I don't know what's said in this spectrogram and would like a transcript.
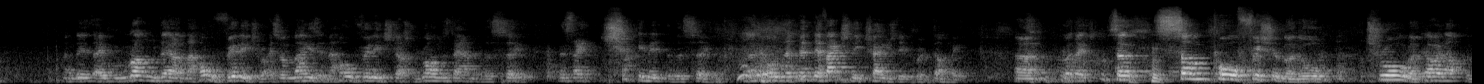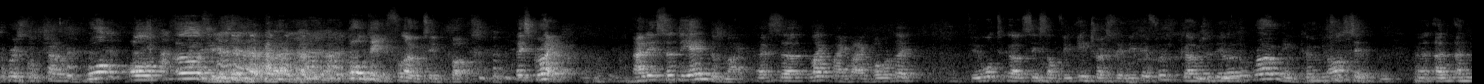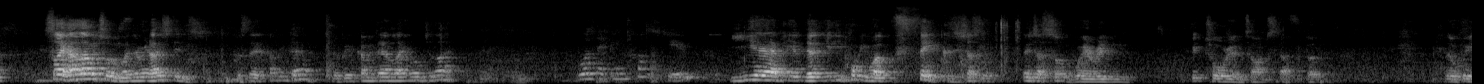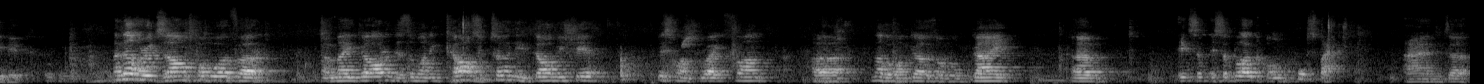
and they, they run down. The whole village, right, it's amazing, the whole village just runs down to the sea as they chuck him into the sea. Or they- They've actually changed it for a dummy. Uh, but they, so some poor fisherman or trawler going up the Bristol Channel, what on earth is that? Body floating past. It's great. And it's at the end of May. It's uh, late May bank holiday. If you want to go and see something interestingly different, go to the Earl of Rone in Combe Martin and, and, and say hello to them when they're in Hastings because they're coming down. They'll be coming down later on tonight. In costume? Yeah, but you, you- probably won't think because it's just they're just sort of wearing Victorian type stuff, but they'll be here. Another example of uh, a May garland is the one in Castleton in Derbyshire. This one's great fun. Uh, another one goes on all day. Um, it's a it's a bloke on horseback, and uh,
